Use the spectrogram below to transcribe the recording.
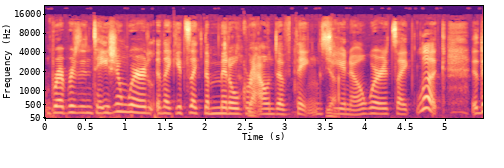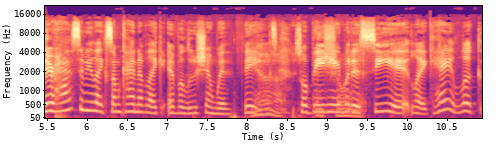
representation where like it's like the middle ground of things Yeah. you know where it's like look there has to be like some kind of like evolution with things Yeah, so being able to it. see it like hey look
